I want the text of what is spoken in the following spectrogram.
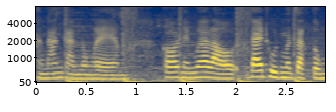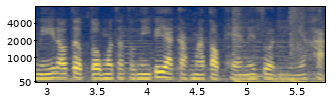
ทางด้านการโรงแรม ก็ในเมื่อเราได้ทุนมาจากตรงนี้ เราเติบโตมาจากตรงนี้ก็อยากกลับมาตอบแทนในส่วนนี้ค่ะ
